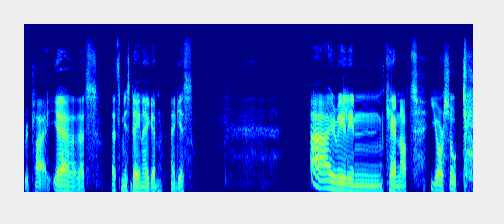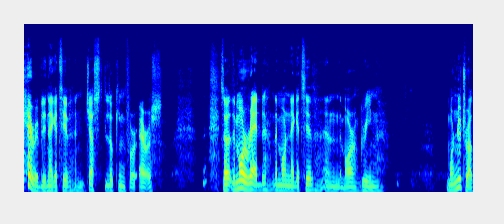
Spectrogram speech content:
reply. Yeah, that's that's Miss Dana again, I guess. I really cannot. You're so terribly negative and just looking for errors. So the more red, the more negative, and the more green, more neutral.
